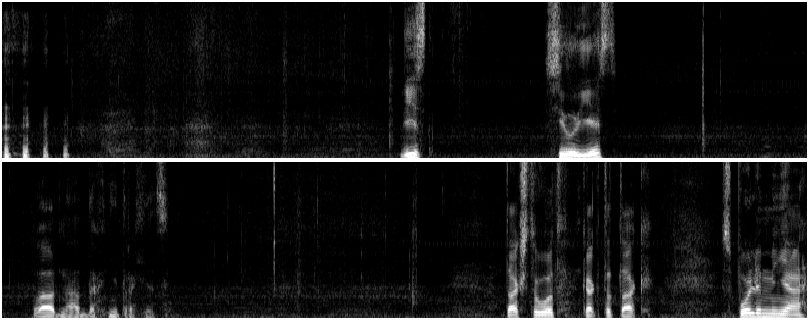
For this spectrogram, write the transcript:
Вист, силы есть? Ладно, отдохни, трахец. Так что вот, как-то так. С полем меня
